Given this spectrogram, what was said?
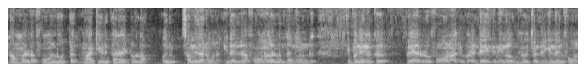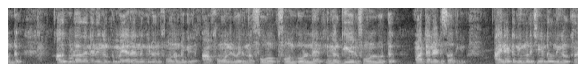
നമ്മളുടെ ഫോണിലോട്ട് മാറ്റിയെടുക്കാനായിട്ടുള്ള ഒരു സംവിധാനമാണ്. ഇതെല്ലാ ഫോണുകളിലും തന്നെയുണ്ട്. ഇപ്പൊ നിങ്ങൾക്ക് വേറൊരു ഫോൺ ഇപ്പൊ ഡെയിലി നിങ്ങൾ ഉപയോഗിച്ചുകൊണ്ടിരിക്കുന്ന ഒരു ഫോണുണ്ട് അതുകൂടാതെ തന്നെ നിങ്ങൾക്ക് വേറെ എന്തെങ്കിലും ഒരു ഫോൺ ഉണ്ടെങ്കിൽ ആ ഫോണിൽ വരുന്ന ഫോൺ ഫോൺ കോളിനെ നിങ്ങൾക്ക് ഈ ഒരു ഫോണിലോട്ട് മാറ്റാനായിട്ട് സാധിക്കും. അതിനായിട്ട് നിങ്ങൾ ചെയ്യേണ്ടത് നിങ്ങൾക്ക്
